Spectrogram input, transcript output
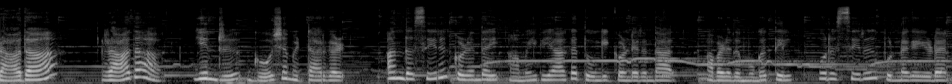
ராதா ராதா என்று கோஷமிட்டார்கள். அந்த சிறு குழந்தை அமைதியாக தூங்கிக் கொண்டிருந்தாள். அவளது முகத்தில் ஒரு சிறு புன்னகையுடன்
